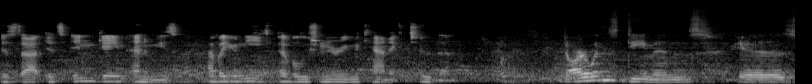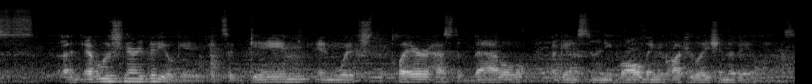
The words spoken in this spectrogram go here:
is that its in-game enemies have a unique evolutionary mechanic to them. Darwin's Demons is an evolutionary video game. It's a game in which the player has to battle against an evolving population of aliens.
